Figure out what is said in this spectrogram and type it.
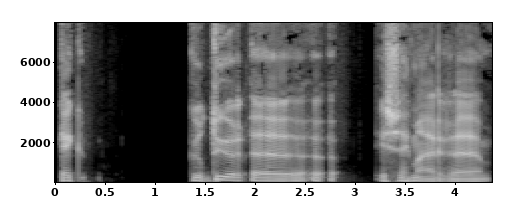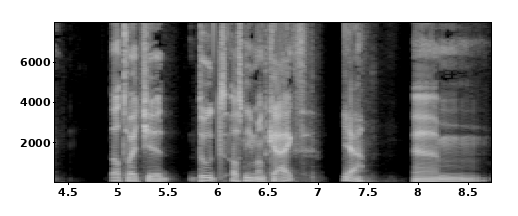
Kijk, cultuur is zeg maar dat wat je doet als niemand kijkt. Ja. Um,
